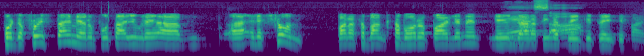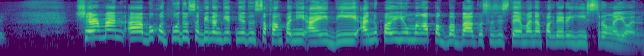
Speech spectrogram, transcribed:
for the first time, meron po tayong uh, uh, eleksyon para sa Bangsamoro Parliament ngayong Yes, darating na oo. 2025. Chairman, ah, bukod po doon sa binanggit niyo doon sa company ID, ano pa yung mga pagbabago sa sistema ng pagrerehistro ngayon?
